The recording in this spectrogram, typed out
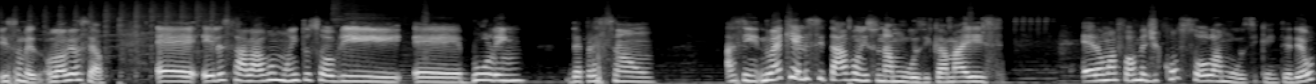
Isso mesmo, o Love Yourself. É, eles falavam muito sobre é, bullying, depressão. Assim, não é que eles citavam isso na música, mas era uma forma de consolo a música, entendeu?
